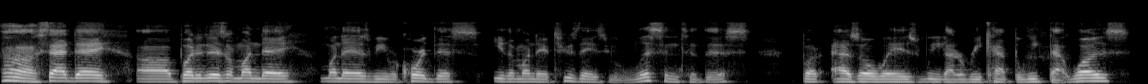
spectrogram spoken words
Oh, sad day. Uh, but it is a Monday. Monday as we record this, either Monday or Tuesday as you listen to this. But as always, we got to recap the week that was,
